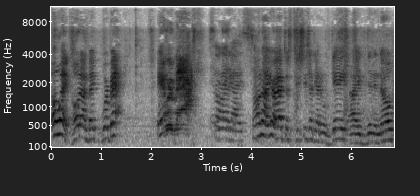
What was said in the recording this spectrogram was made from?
Oh wait, hold on, babe. We're back, and we're back. Sorry, guys. Oh no, you're right. Just she said you had to move the gate. I didn't know,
